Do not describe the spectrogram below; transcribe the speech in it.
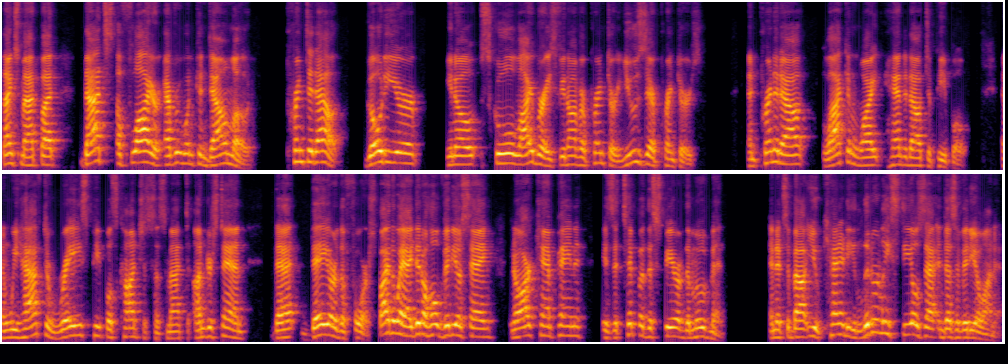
Thanks, Matt. But that's a flyer everyone can download, print it out, go to your, you know, school libraries if you don't have a printer, use their printers and print it out, black and white, hand it out to people. And we have to raise people's consciousness, Matt, to understand that they are the force. By the way, I did a whole video saying, you know, our campaign is the tip of the spear of the movement. And it's about you. Kennedy literally steals that and does a video on it.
